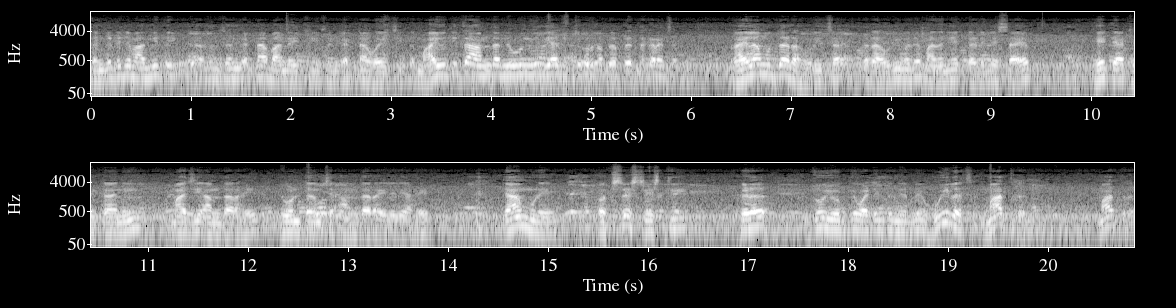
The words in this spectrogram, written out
संघटनेची मागणी तर येऊ अजून संघटना बांधायची संघटना व्हायची तर महायुतीचा आमदार निवडून येईल या दृष्टीकोनातून आपला प्रयत्न करायचा राहिला मुद्दा राहुरीचा तर राहुरीमध्ये माननीय कर्डिले साहेब हे त्या ठिकाणी माजी आमदार आहेत दोन टर्मचे आमदार राहिलेले आहेत. त्यामुळे पक्षश्रेष्ठीकडं जो योग्य वाटेल तो निर्णय होईलच. मात्र मात्र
